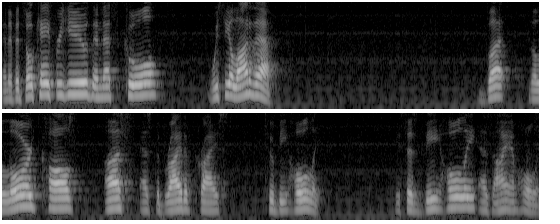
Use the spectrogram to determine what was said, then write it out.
and if it's okay for you, then that's cool. We see a lot of that. But the Lord calls us as the bride of Christ to be holy. He says, Be holy as I am holy.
